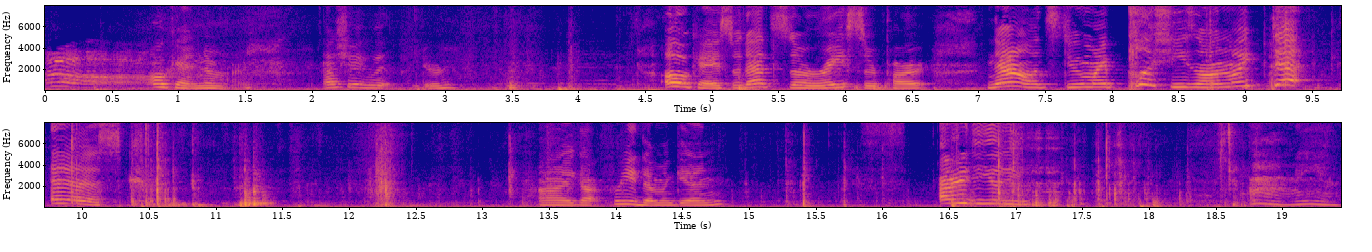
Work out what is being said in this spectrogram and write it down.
Ah. Okay, never mind. I'll show you it later. Okay, so that's the eraser part. Now let's do my plushies on my desk. I got freedom again. Ideally. Oh man.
